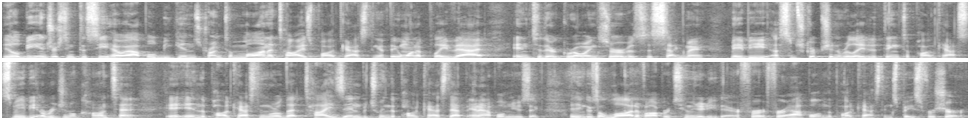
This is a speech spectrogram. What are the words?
It'll be interesting to see how Apple begins trying to monetize podcasting if they want to play that into their growing services segment. Maybe a subscription related thing to podcasts, maybe original content in the podcasting world that ties in between the podcast app and Apple Music. I think there's a lot of opportunity there for, for Apple in the podcasting space for sure.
